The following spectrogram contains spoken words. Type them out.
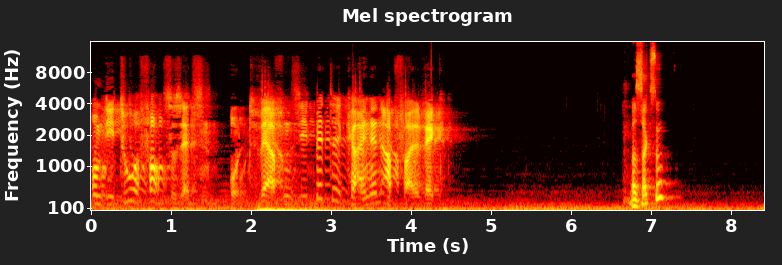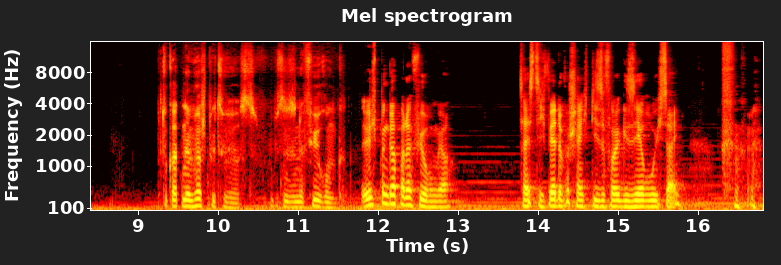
um die Tour fortzusetzen. Und werfen Sie bitte keinen Abfall weg. Was sagst du? Du gerade in einem Hörspiel zuhörst. Beziehungsweise in der Führung. Ich bin gerade bei der Führung, ja. Das heißt, ich werde wahrscheinlich diese Folge sehr ruhig sein.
